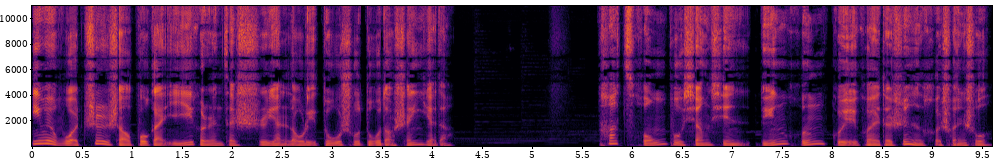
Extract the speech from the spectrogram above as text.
因为我至少不敢一个人在实验楼里读书读到深夜的。她从不相信灵魂鬼怪的任何传说，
